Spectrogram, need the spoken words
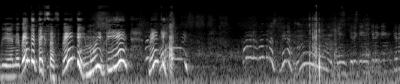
viene. Vente, Texas, vente. Muy bien. Vente. Vámonos, vámonos. Mira. Mm, ¿Quién quiere, quién quiere, quién quiere?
